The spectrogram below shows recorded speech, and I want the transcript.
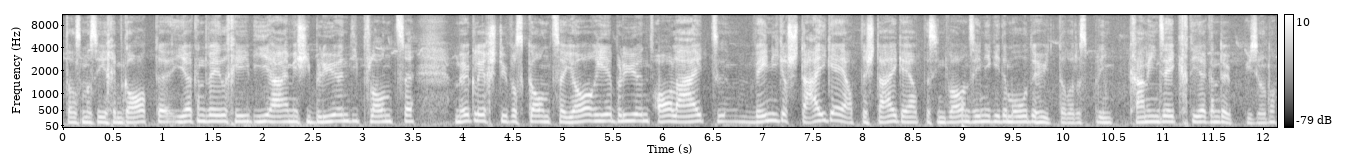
dass man sich im Garten irgendwelche einheimische blühende Pflanzen möglichst über das ganze Jahr blühend anlegt. Weniger Steingärten. Steingärten sind wahnsinnig in der Mode heute, aber das bringt kein Insekt irgendetwas. Oder?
